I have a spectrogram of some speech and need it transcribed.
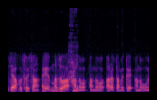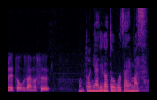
ーじゃあ細井さん、えーまずは、はいあのあの改めてあのおめでとうございます。本当にありがとうございます。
